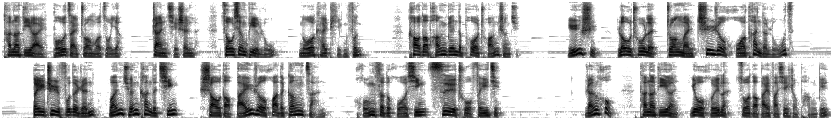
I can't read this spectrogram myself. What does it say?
他那低矮不再装模作样，站起身来，走向壁炉，挪开屏风，靠到旁边的破床上去，于是露出了装满炽热火炭的炉子。被制服的人完全看得清。烧到白热化的钢盏，红色的火星四处飞溅。然后他那迪恩又回来，坐到白发先生旁边。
